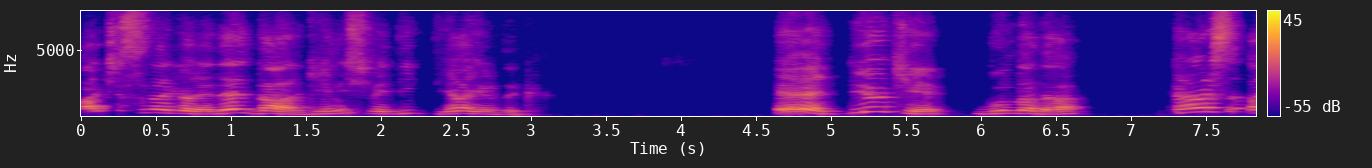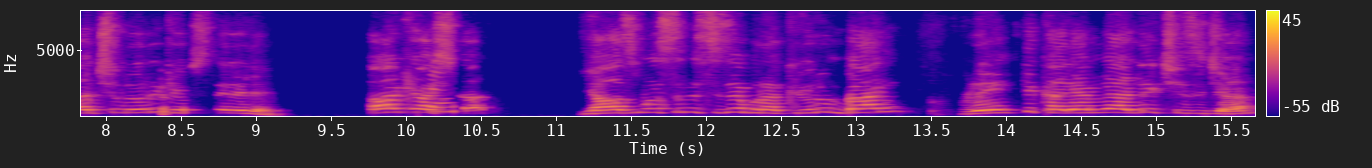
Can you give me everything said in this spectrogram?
Açısına göre de dar, geniş ve dik diye ayırdık. Evet, diyor ki bunda da ters açıları gösterelim. Arkadaşlar yazmasını size bırakıyorum. Ben renkli kalemlerle çizeceğim.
